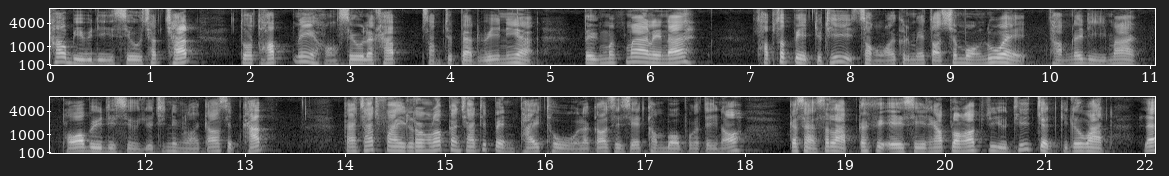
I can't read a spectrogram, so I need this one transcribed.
เท่า BVD ซิลชัดๆ ตัวท็อปนี่ของซิลเลยครับ 3.8 วิเนี่ย ตึงมากๆเลยนะ ท็อปสปีดอยู่ที่ 200กิโลเมตรต่อชั่วโมงด้วยทำได้ดีมาก เพราะว่า BVD ซิลอยู่ที่ 190 ครับ การชาร์จไฟรองรับการชาร์จที่เป็น Type 2 แล้วก็ CCS Combo ปกติเนาะกระแสสลับก็คือ AC นะครับ รองรับอยู่ที่ 7 กิโลวัตต์ และ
